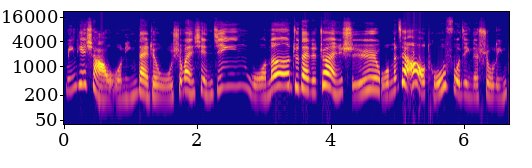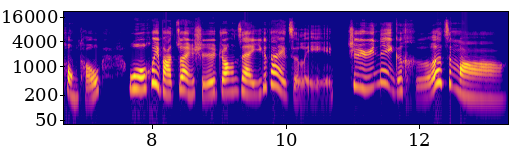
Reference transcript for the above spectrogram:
明天下午您带着五十万现金，我呢就带着钻石。我们在奥图附近的树林碰头。我会把钻石装在一个袋子里。至于那个盒子嘛，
